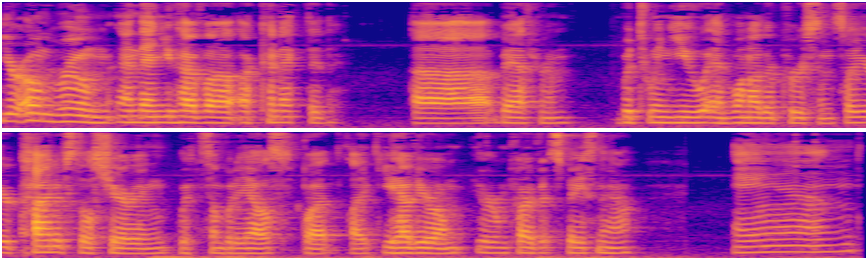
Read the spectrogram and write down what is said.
your own room, and then you have a, a connected uh, bathroom between you and one other person. So you're kind of still sharing with somebody else, but like you have your own your own private space now. And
